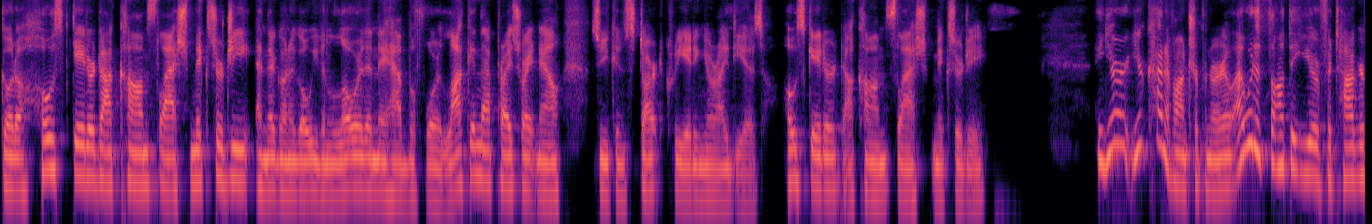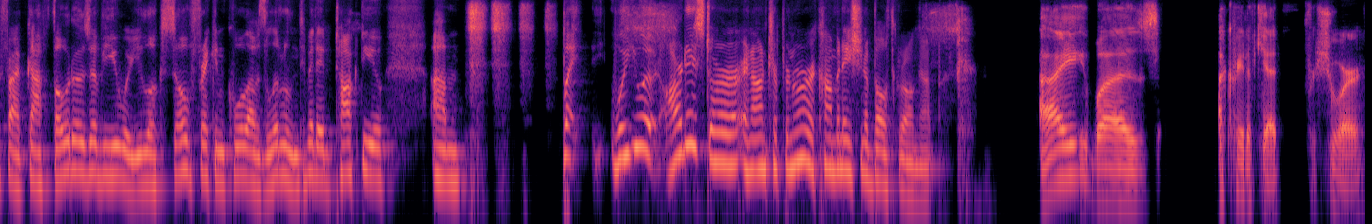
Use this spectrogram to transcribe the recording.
go to hostgator.com slash mixergy and they're going to go even lower than they have before. Lock in that price right now so you can start creating your ideas. Hostgator.com slash mixergy. You're you're kind of entrepreneurial. I would have thought that you're a photographer. I've got photos of you where you look so freaking cool. I was a little intimidated to talk to you. Um, but were you an artist or an entrepreneur or a combination of both growing up? i was a creative kid for sure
